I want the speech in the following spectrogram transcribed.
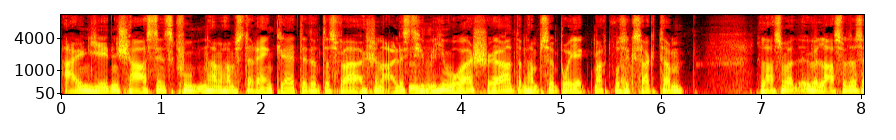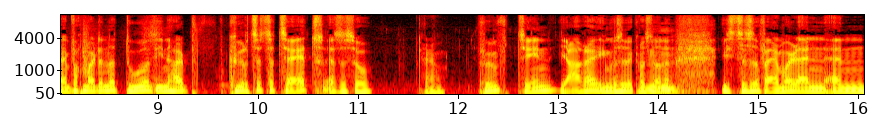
allen jeden Schatz, den sie gefunden haben, haben sie da reingleitet und das war schon alles Mhm. ziemlich im Arsch. Ja. Und dann haben sie ein Projekt gemacht, wo sie gesagt haben, lassen wir, überlassen wir das einfach mal der Natur und innerhalb kürzester Zeit, also so, keine Ahnung, fünf, zehn Jahre, irgendwas in der Größenordnung, ist das auf einmal ein, ein,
